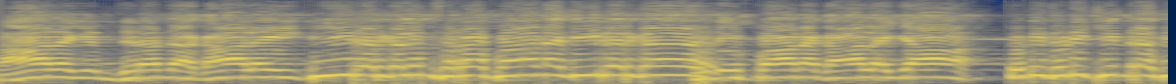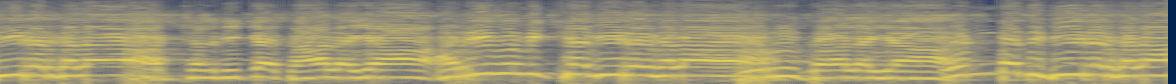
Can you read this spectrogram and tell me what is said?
காலையும் சிறந்த காலை. வீரர்களும் சிறப்பான வீரர்கள். துடிப்பான காலையா? துடி துடிக்கின்ற வீரர்களா? ஆற்றல் மிக்க காலையா? அறிவு மிக்க வீரர்களா? ஒரு காலையா? ஒன்பது வீரர்களா?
